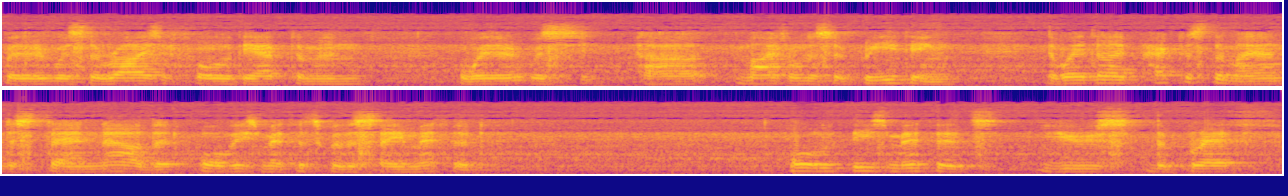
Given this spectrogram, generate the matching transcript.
whether it was the rise and fall of the abdomen, or whether it was uh, mindfulness of breathing, the way that I practice them, I understand now that all these methods were the same method. All of these methods use the breath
